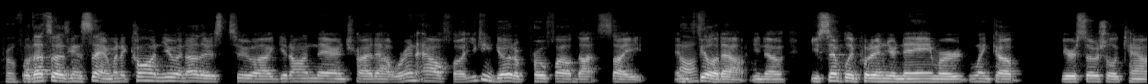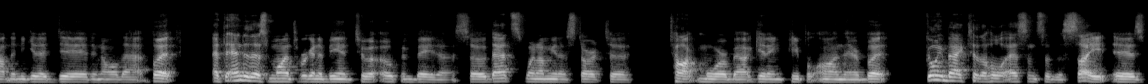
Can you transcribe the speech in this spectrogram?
Profile. Well, that's what I was going to say. I'm going to call on you and others to uh, get on there and try it out. We're in alpha. You can go to profile.site and awesome. feel it out. You know, you simply put in your name or link up your social account, then you get a did and all that. But at the end of this month, we're going to be into an open beta. So that's when I'm going to start to talk more about getting people on there. But going back to the whole essence of the site is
